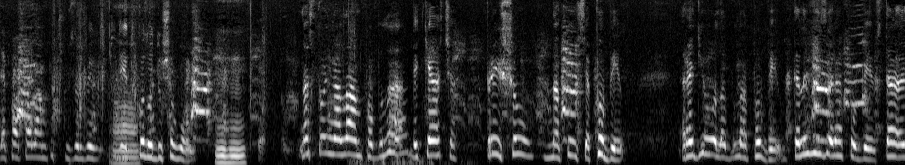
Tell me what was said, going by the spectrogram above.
де папа лампочку зробив коло душової. Угу. Настольна лампа була дитяча, прийшов, напився, побив. Радіола була, побив, телевізора побив, ста-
